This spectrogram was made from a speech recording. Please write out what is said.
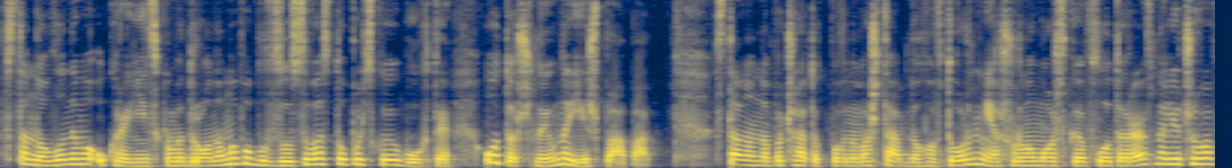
встановленими українськими дронами поблизу Севастопольської бухти, уточнив Неєшпапа. Станом на початок повномасштабного вторгнення Чорноморський флот РФ налічував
